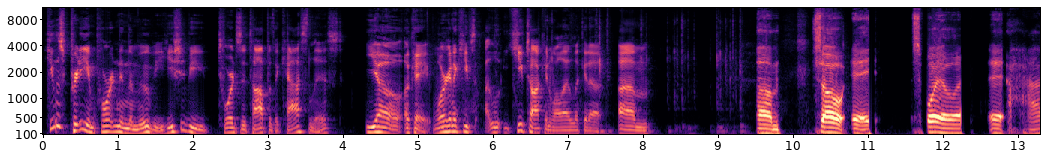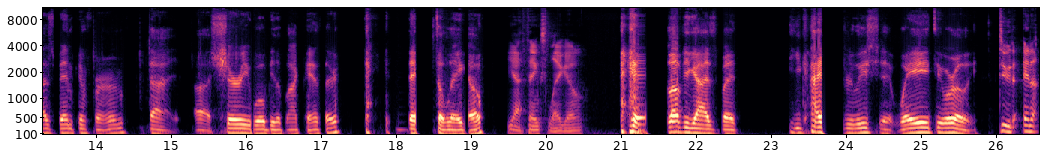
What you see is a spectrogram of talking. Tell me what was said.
He was pretty important in the movie. He should be towards the top of the cast list. Yo, okay, we're gonna keep keep talking while I look it up. Um, Um, so it spoiler, it has been confirmed that uh, Shuri will be the Black Panther. Thanks to Lego. yeah, thanks Lego. Love you guys, but you guys release shit way too early. dude and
